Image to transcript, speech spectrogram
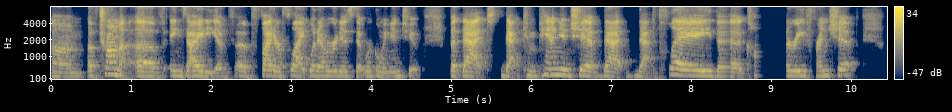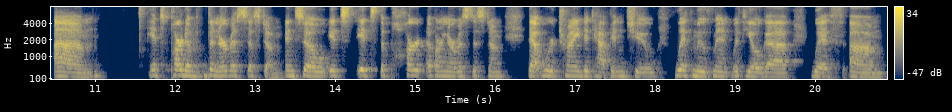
um, of trauma of anxiety of, of fight or flight whatever it is that we're going into. But that that companionship that that play play, the camaraderie, friendship. Um, it's part of the nervous system. And so it's it's the part of our nervous system that we're trying to tap into with movement with yoga with um,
